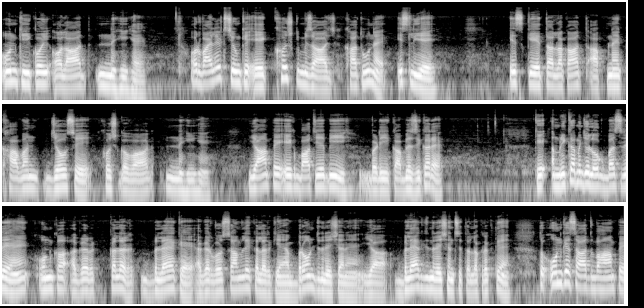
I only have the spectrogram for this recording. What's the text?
उनकी कोई औलाद नहीं है। और वायलेट चूँकि एक खुश्क मिजाज खातून है, इसलिए इसके तल्लक़ात अपने खावन जो से खुशगवार नहीं हैं। यहाँ पे एक बात ये भी बड़ी काबिल ज़िक्र है कि अमेरिका में जो लोग बस रहे हैं, उनका अगर कलर ब्लैक है, अगर वो सामले कलर के हैं, ब्राउन जनरेशन हैं या ब्लैक जनरेशन से तल्लक़ रखते हैं तो उनके साथ वहाँ पे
